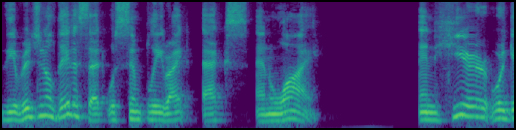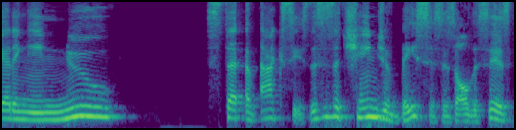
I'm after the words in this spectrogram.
the original data set was simply, right, x and y. And here we're getting a new set of axes. This is a change of basis is all this is,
